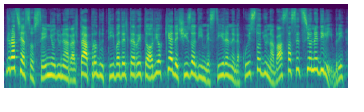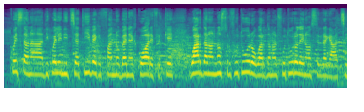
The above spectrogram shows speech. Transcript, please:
grazie al sostegno di una realtà produttiva del territorio che ha deciso di investire nell'acquisto di una vasta sezione di libri. Questa è una di quelle iniziative che fanno bene al cuore perché guardano al nostro futuro, guardano al futuro dei nostri ragazzi,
